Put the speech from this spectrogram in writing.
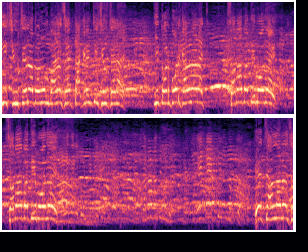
ती शिवसेना प्रमुख बाळासाहेब ठाकरेंची शिवसेना आहे. ती तोडफोड करणारच. सभापती महोदय सभापती महोदय. हे चालणार आहे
